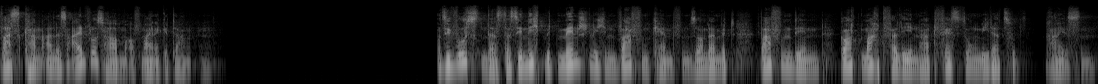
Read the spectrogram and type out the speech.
was kann alles Einfluss haben auf meine Gedanken? Und sie wussten das, dass sie nicht mit menschlichen Waffen kämpfen, sondern mit Waffen, denen Gott Macht verliehen hat, Festungen niederzureißen.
